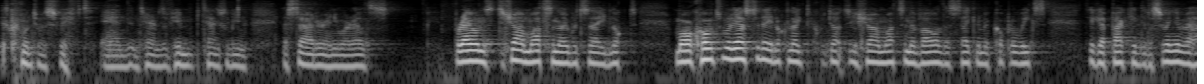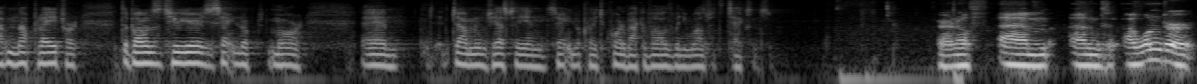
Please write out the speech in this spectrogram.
is coming to his fifth end in terms of him potentially being a starter anywhere else. Browns, Deshaun Watson, I would say, looked more comfortable yesterday. looked like Deshaun Watson evolved. It's taken him a couple of weeks to get back into the swing of it, having not played for the Bones of two years. He certainly looked more um, dominant yesterday and certainly looked like the quarterback evolved when he was with the Texans. Fair enough. Um, and I wonder,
